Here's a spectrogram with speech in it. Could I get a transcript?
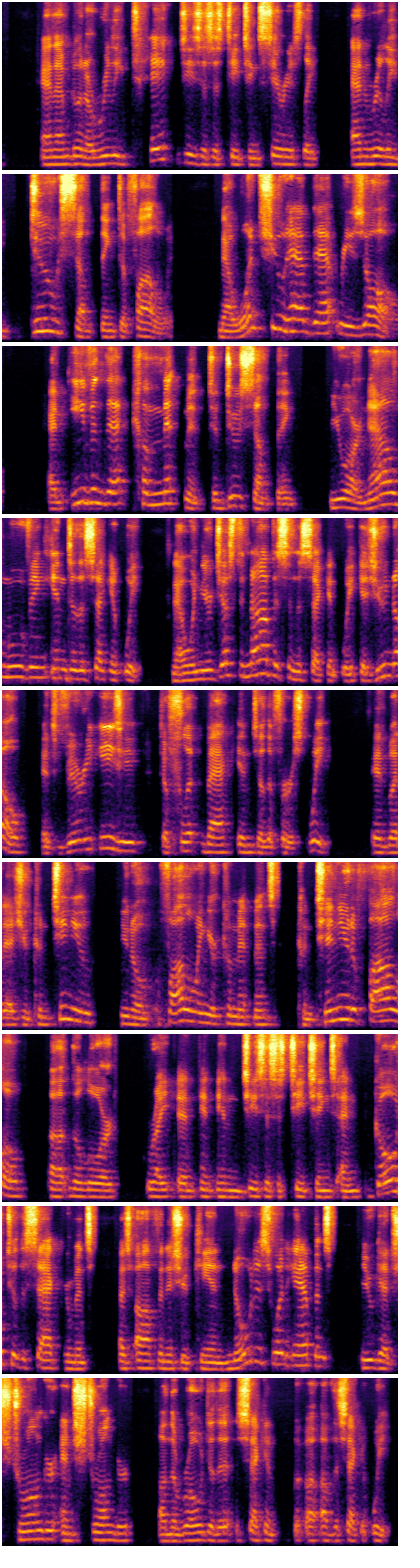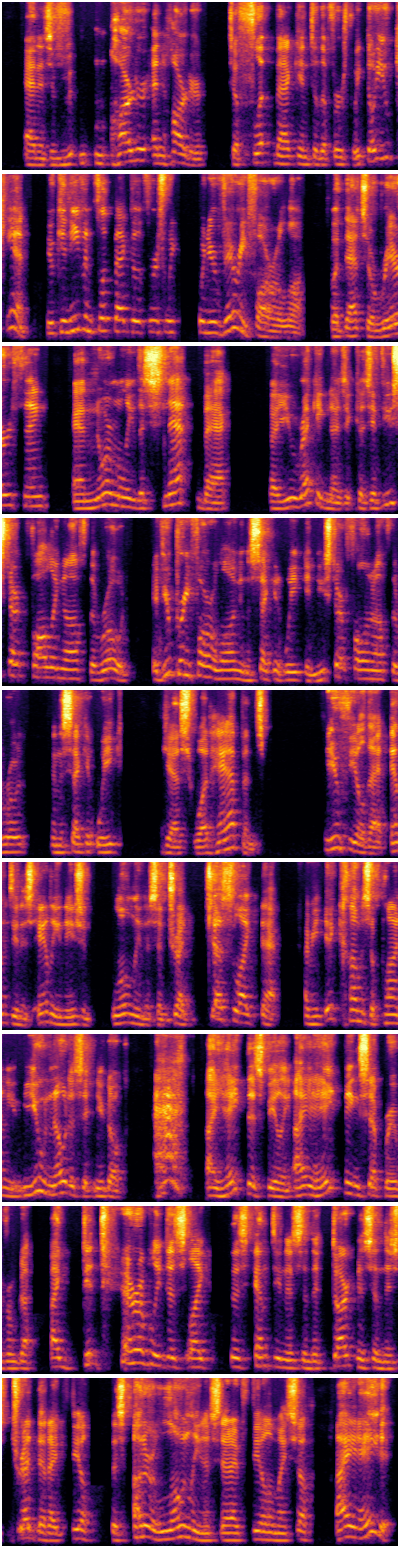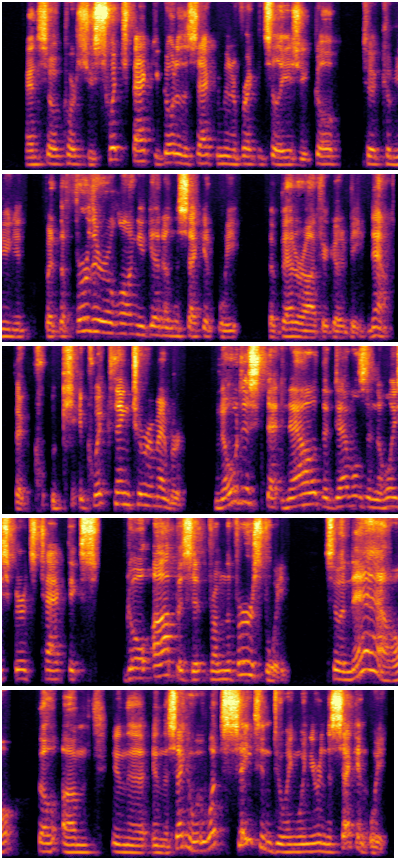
And I'm going to really take Jesus's teaching seriously and really do something to follow it. Now, once you have that resolve, and even that commitment to do something, you are now moving into the second week. Now, when you're just a novice in the second week, as you know, it's very easy to flip back into the first week. But as you continue, you know, following your commitments, continue to follow uh, the Lord, right, in, in, in Jesus' teachings and go to the sacraments as often as you can. Notice what happens you get stronger and stronger on the road to the second uh, of the second week and it's v- harder and harder to flip back into the first week though you can. You can even flip back to the first week when you're very far along. But that's a rare thing. And normally the snap back uh, you recognize it because if you start falling off the road if you're pretty far along in the second week and you start falling off the road in the second week guess what happens? You feel that emptiness, alienation, loneliness, and dread just like that. I mean, it comes upon you. You notice it and you go, ah, I hate this feeling. I hate being separated from God. I did terribly dislike this emptiness and the darkness and this dread that I feel, this utter loneliness that I feel in myself. I hate it. And so, of course, you switch back, you go to the sacrament of reconciliation, you go to communion. But the further along you get on the second week, the better off you're going to be. Now, the qu- quick thing to remember notice that now the devil's and the Holy Spirit's tactics go opposite from the first week. So now, the, um, in the in the second week, what's Satan doing when you're in the second week?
